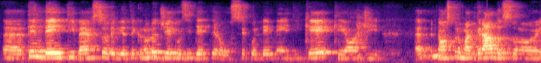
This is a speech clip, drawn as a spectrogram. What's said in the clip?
eh, tendenti verso le biotecnologie cosiddette rosse, quelle mediche che oggi eh, nostro malgrado sono eh,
